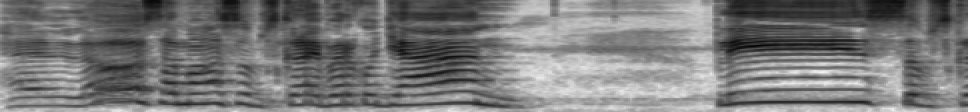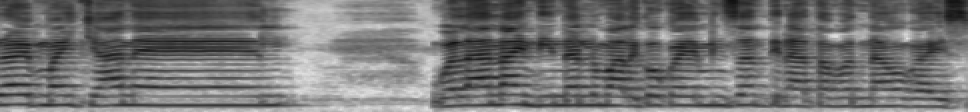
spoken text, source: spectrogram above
Hello sa mga subscriber ko dyan. Please subscribe my channel. Wala na, hindi na lumalago kaya minsan tinatamad na ako guys.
